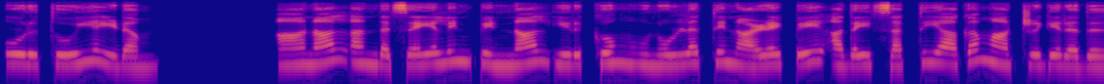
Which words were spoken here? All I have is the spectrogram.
ஒரு தூய இடம். ஆனால் அந்த செயலின் பின்னால் இருக்கும் உன் உள்ளத்தின் அழைப்பே அதை சக்தியாக மாற்றுகிறது.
